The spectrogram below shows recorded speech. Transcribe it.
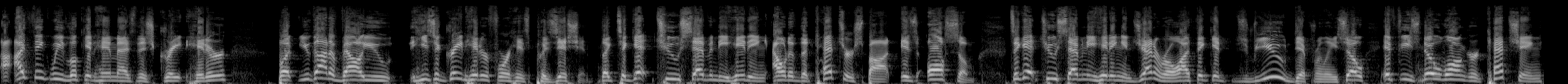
I think we look at him as this great hitter, but you got to value he's a great hitter for his position. Like to get 270 hitting out of the catcher spot is awesome. To get 270 hitting in general, I think it's viewed differently. So if he's no longer catching,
